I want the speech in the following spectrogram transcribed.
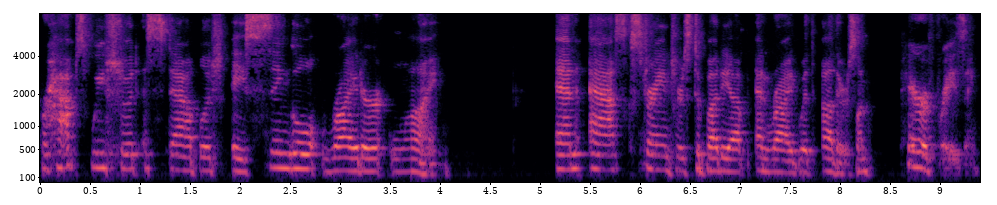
perhaps we should establish a single rider line and ask strangers to buddy up and ride with others. I'm paraphrasing.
